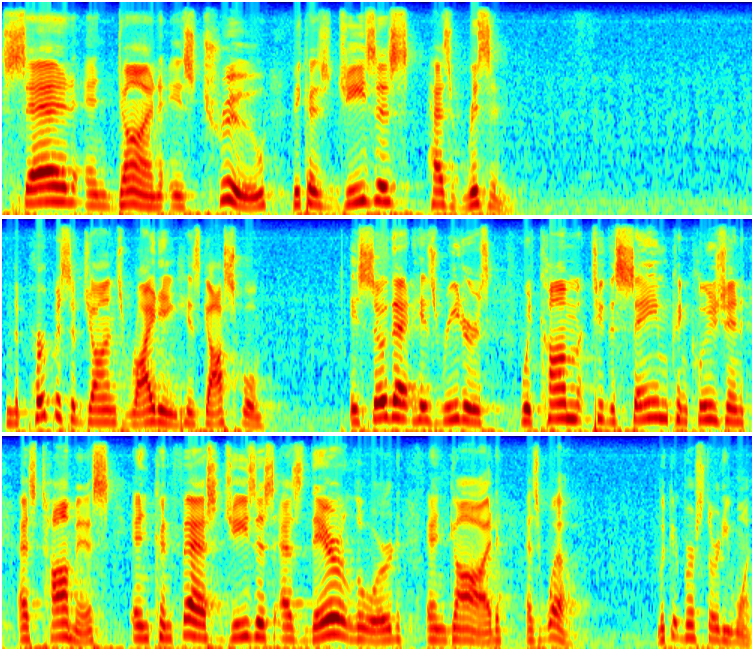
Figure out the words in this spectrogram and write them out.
said and done is true because Jesus has risen. And the purpose of John's writing his gospel is so that his readers would come to the same conclusion as Thomas and confess Jesus as their Lord and God as well. Look at verse 31.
